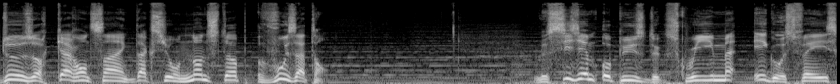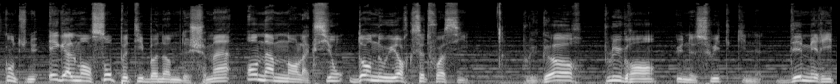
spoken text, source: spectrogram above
2h45 d'action non-stop vous attend. Le sixième opus de Scream et Ghostface continue également son petit bonhomme de chemin en amenant l'action dans New York cette fois-ci. Plus gore, plus grand, une suite qui ne démérite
